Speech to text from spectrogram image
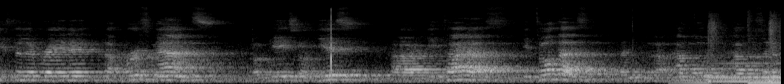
he celebrated the first Mass. Okay, so he is, uh, he taught us, he told us uh, how, to, how to celebrate.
